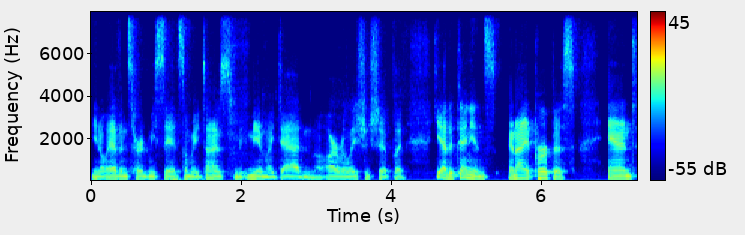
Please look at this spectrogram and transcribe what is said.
you know, Evan's heard me say it so many times, me and my dad and our relationship, but he had opinions and I had purpose. And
